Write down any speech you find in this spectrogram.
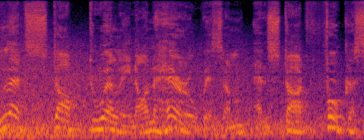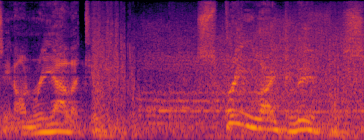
Let's stop dwelling on heroism and start focusing on reality. Spring-like limbs.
